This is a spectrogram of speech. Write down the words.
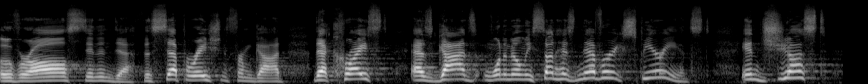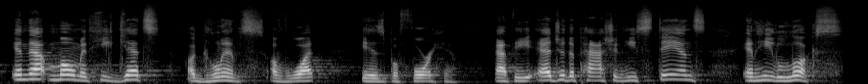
over all sin and death, the separation from God that Christ as God's one and only Son, has never experienced. And just in that moment, he gets a glimpse of what is before him. At the edge of the passion, he stands and he looks.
